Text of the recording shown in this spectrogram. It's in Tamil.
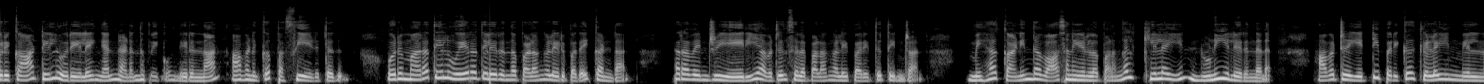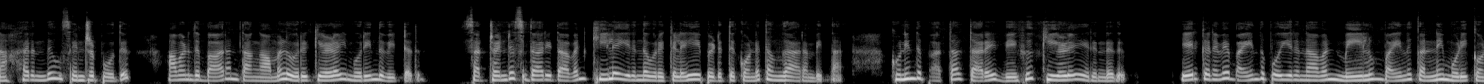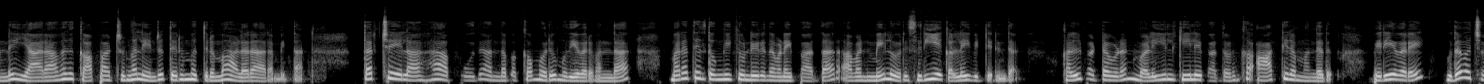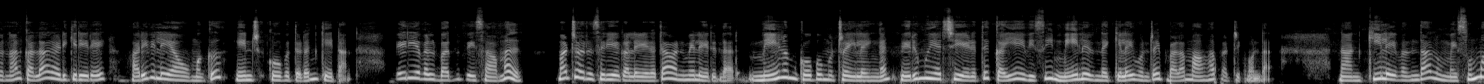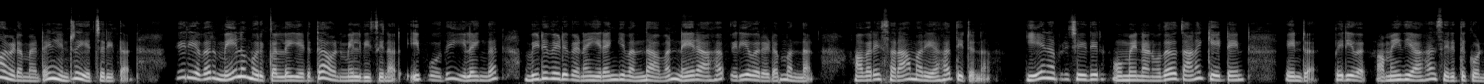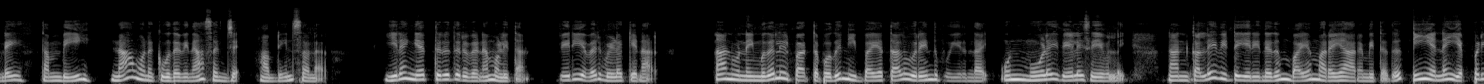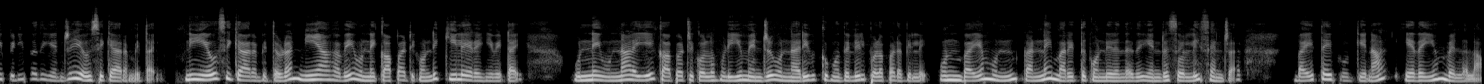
ஒரு காட்டில் ஒரு இளைஞன் நடந்து போய் கொண்டிருந்தான். அவனுக்கு பசி எடுத்தது. ஒரு மரத்தில் உயரத்தில் இருந்த பழங்கள் இருப்பதை கண்டான். பரவென்று ஏறி அவற்றில் சில பழங்களை பறித்து தின்றான். மிக கனிந்த வாசனையுள்ள பழங்கள் கிளையின் நுனியில் இருந்தன. அவற்றை எட்டி பறிக்க கிளையின் மேல் நகர்ந்து சென்றபோது அவனது பாரம் தாங்காமல் ஒரு கிளை முறிந்து விட்டது. சற்றென்று சுதாரித்த அவன் கீழே இருந்த ஒரு கிளையை பிடித்துக் கொண்டு தொங்க ஆரம்பித்தான். குனிந்து பார்த்தால் தரை வெகு கீழே இருந்தது. ஏற்கனவே பயந்து போயிருந்த அவன் மேலும் பயந்து கண்ணை மூடிக்கொண்டு யாராவது காப்பாற்றுங்கள் என்று திரும்ப திரும்ப அலற ஆரம்பித்தான். தற்செயலாக அப்போது அந்த பக்கம் ஒரு முதியவர் வந்தார். மரத்தில் தொங்கிக் கொண்டிருந்தவனை பார்த்தார். அவன் மேல் ஒரு சிறிய கல்லை விட்டிருந்தார். கல் பட்டவுடன் வழியில் கீழே பார்த்தவனுக்கு ஆத்திரம் வந்தது. பெரியவரே உதவச் சொன்னால் கல்லால் அடிக்கிறீரே அறிவில்லையா உமக்கு? என்று கோபத்துடன் கேட்டான். பெரியவள் பதில் பேசாமல் மற்றொரு சிறிய கல்லை எடுத்து அவன் மேல் இருந்தார். மேலும் கோபமுற்ற இளைஞன் பெருமுயற்சி எடுத்து கையை வீசி மேலிருந்த கிளை ஒன்றை பலமாக பற்றி கொண்டான். நான் கீழே வந்தால் உம்மை சும்மா விட மாட்டேன் என்று எச்சரித்தான். பெரியவர் மேலும் ஒரு கல்லை எடுத்து அவன் மேல் வீசினார். இப்போது இளைஞன் விடுவிடுவென இறங்கி வந்த அவன் நேராக பெரியவரிடம் வந்தான். அவரை சராமரியாக திட்டினான். ஏன் அப்படி செய்தீர்? உம்மை நான் உதவத்தானே கேட்டேன் என்றார். பெரியவர் அமைதியாக சிரித்துக்கொண்டே தம்பி நான் உனக்கு உதவிதான் செஞ்சேன் அப்படின்னு சொன்னார். இளைஞர் திரு திருவென மொழித்தான். பெரியவர் விளக்கினார். நான் உன்னை முதலில் பார்த்தபோது நீ பயத்தால் உறைந்து போயிருந்தாய். உன் மூளை வேலை செய்யவில்லை. நான் கல்லை விட்டு எறிந்ததும் பயம் அறைய ஆரம்பித்தது. நீ என்னை எப்படி பிடிப்பது என்று யோசிக்க ஆரம்பித்தாய். நீ யோசிக்க ஆரம்பித்தவுடன் நீயாகவே உன்னை காப்பாற்றிக் கொண்டு கீழே இறங்கிவிட்டாய். உன்னை உன்னாலேயே காப்பாற்றிக் கொள்ள முடியும் என்று உன் அறிவுக்கு முதலில் புலப்படவில்லை. உன் பயம் உன் கண்ணை மறைத்துக் கொண்டிருந்தது என்று சொல்லி சென்றார். பயத்தை போக்கினால் எதையும் வெல்லலாம்.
